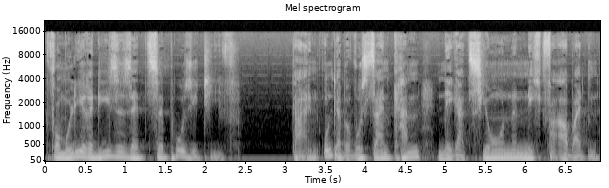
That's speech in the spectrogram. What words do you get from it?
Formuliere diese Sätze positiv. Dein Unterbewusstsein kann Negationen nicht verarbeiten.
